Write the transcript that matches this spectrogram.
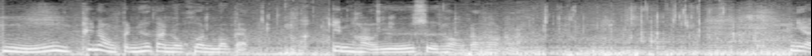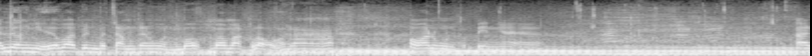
หืม พี่น้องเป็นเพื่อนกันทุกคนมาแบบ กินเขาวอยื้อสื่อถองกันหอะเนี่ยเรื่องนี้ว่าเป็นประจำจันหวนบ่บมักหลอกนะเพราะว่าหนุนก็เป็นไงอัน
